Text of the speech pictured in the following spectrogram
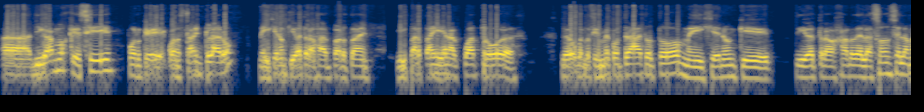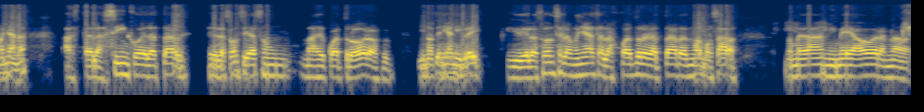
Ah, digamos que sí, porque cuando estaba en claro, me dijeron que iba a trabajar part-time, y part-time era cuatro horas. Luego cuando firmé contrato, todo, me dijeron que iba a trabajar de las 11 de la mañana hasta las 5 de la tarde. De las 11 ya son más de cuatro horas, pues, y no tenía ni break. Y de las 11 de la mañana hasta las 4 de la tarde no almorzaba, no me daban ni media hora, nada.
